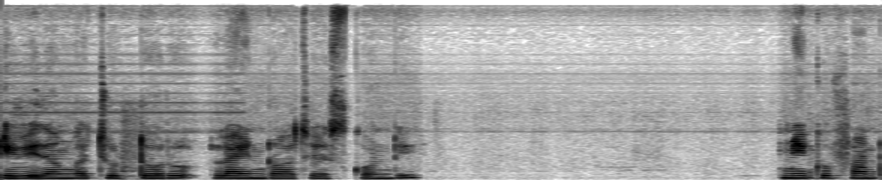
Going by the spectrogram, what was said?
ఈ విధంగా చుట్టూరు లైన్ డ్రా చేసుకోండి. మీకు ఫ్రంట్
